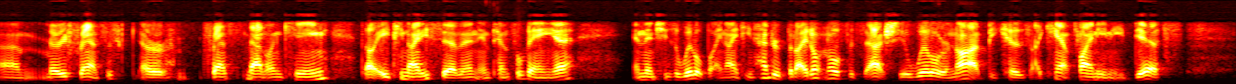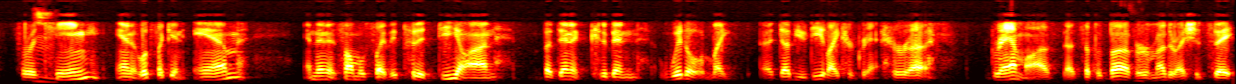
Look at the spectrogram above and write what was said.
um, Mary Frances or Frances Madeline King, about 1897 in Pennsylvania, and then she's a widow by 1900. But I don't know if it's actually a widow or not because I can't find any deaths for a King, and it looks like an M, and then it's almost like they put a D on, but then it could have been widowed, like a WD, like her her uh, grandma that's up above, or her mother, I should say.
